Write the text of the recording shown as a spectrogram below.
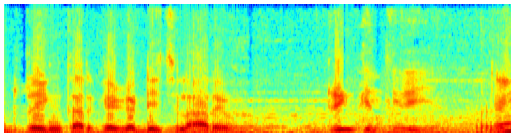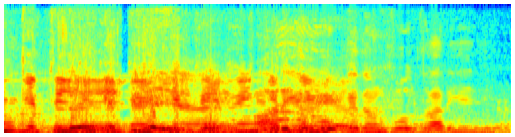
ਡਰਿੰਕ ਕਰਕੇ ਗੱਡੀ ਚਲਾ ਰਹੇ ਹੋ? ਡਰਿੰਕ ਕੀਤੀ ਹੈ ਜੀ ਡਰਿੰਕ ਕੀਤੀ ਆ ਰਹੀ ਹੈ ਡਰਿੰਕ ਮੌਕੇ ਤੇ ਹੁਣ ਪੁਲਿਸ ਆ ਰਹੀ ਹੈ ਜੀ।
